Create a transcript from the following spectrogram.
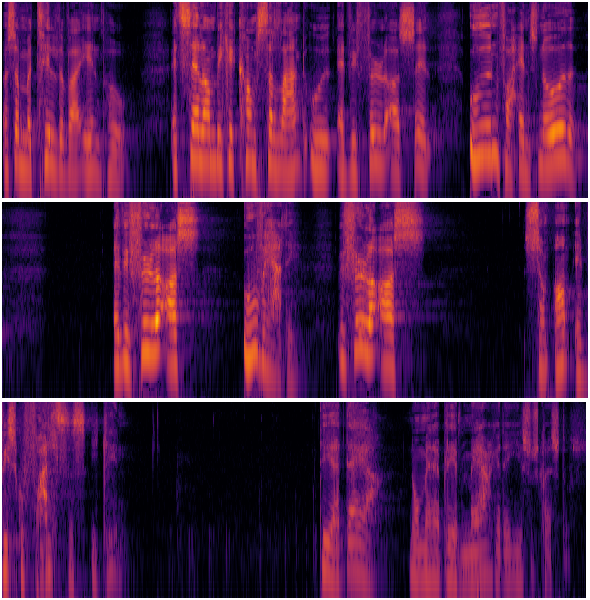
Og som Mathilde var ind på, at selvom vi kan komme så langt ud, at vi føler os selv uden for hans nåde, at vi føler os uværdige, vi føler os som om, at vi skulle frelses igen. Det er der, når man er blevet mærket af Jesus Kristus.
